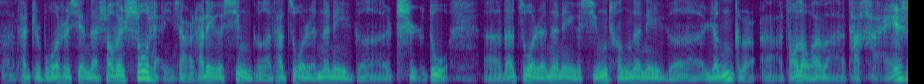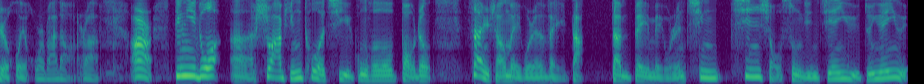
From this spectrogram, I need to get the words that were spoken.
啊，他只不过是现在稍微收敛一下，他这个性格，他做人的那个尺度，呃，他做人的那个形成的那个人格啊，早早晚晚他还是会胡说八道，是吧？二，丁一多啊，刷屏唾弃共和国暴政，赞赏美国人伟大。但被美国人亲亲手送进监狱蹲冤狱，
